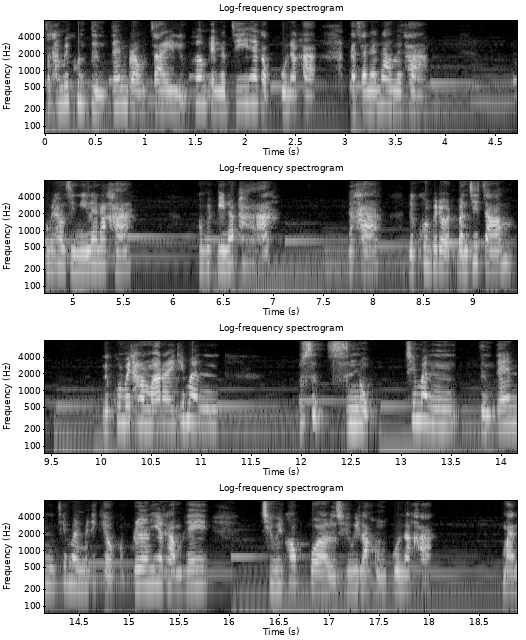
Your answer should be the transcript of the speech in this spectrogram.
จะทำให้คุณตื่นเต้นเร้าใจหรือเพิ่ม energy ให้กับคุณนะคะอาจารย์แนะนำเลยค่ะ คุณไปทำสิ่งนี้เลยนะคะ คุณไปปีนหน้าผา นะคะ หรือคุณไปโดดบันจี้จัมป์หรือคุณไปทำอะไรที่มันรู้สึกสนุกที่มันตื่นเต้นที่มันไม่ได้เกี่ยวกับเรื่องที่จะทำให้ชีวิตครอบครัวหรือชีวิตรักของคุณนะคะ มัน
